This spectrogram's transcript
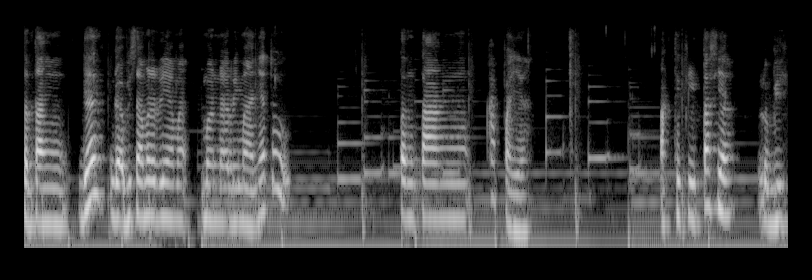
tentang dia nggak bisa menerima menerimanya tuh tentang apa ya aktivitas ya lebih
